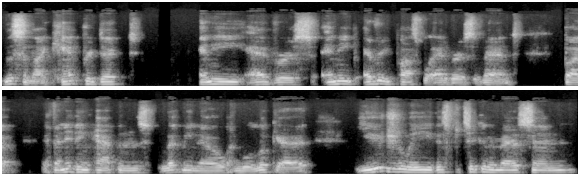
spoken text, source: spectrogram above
listen, I can't predict any adverse, any every possible adverse event, but if anything happens, let me know and we'll look at it. Usually, this particular medicine,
